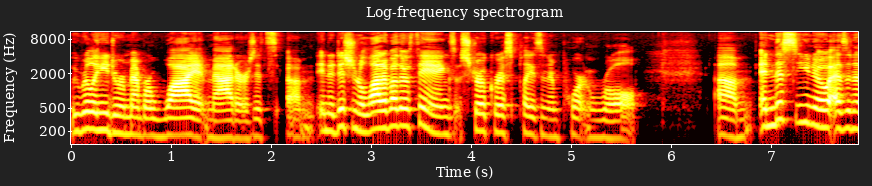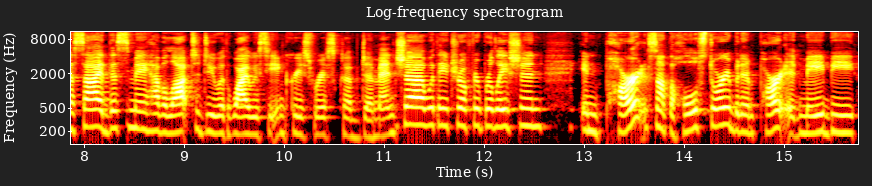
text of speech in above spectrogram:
we really need to remember why it matters. It's um, in addition to a lot of other things, stroke risk plays an important role. Um, and this, you know, as an aside, this may have a lot to do with why we see increased risk of dementia with atrial fibrillation. In part, it's not the whole story, but in part, it may be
